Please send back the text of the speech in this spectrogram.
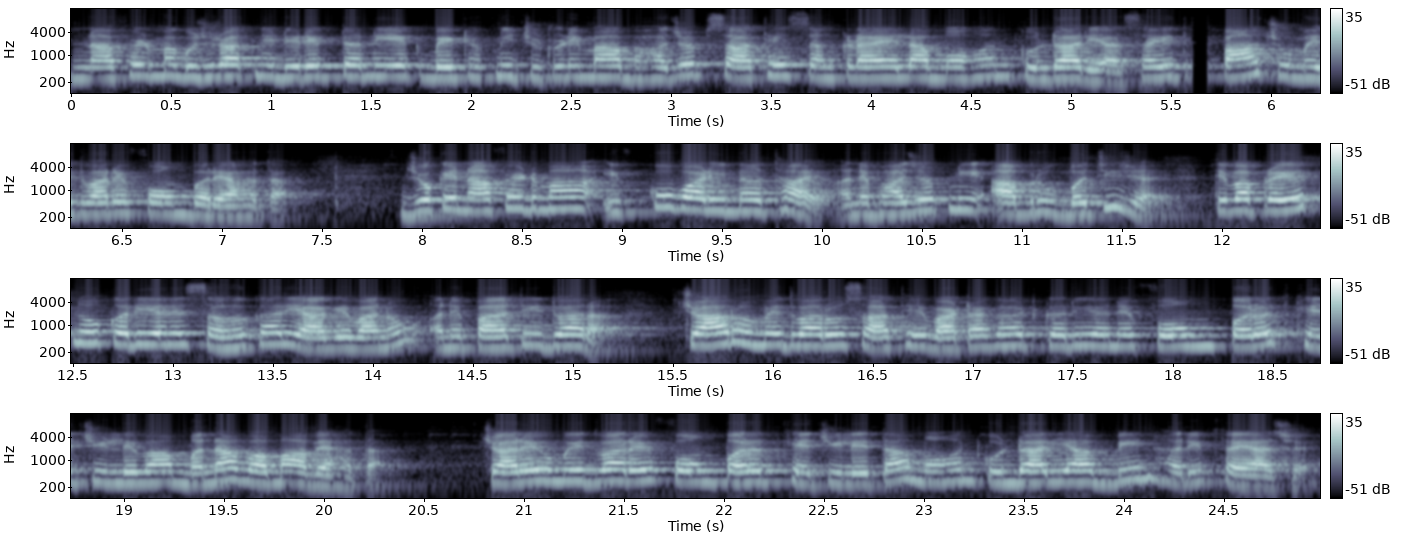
નાફેડમાં ગુજરાતની ડિરેક્ટરની એક બેઠકની ચૂંટણીમાં ભાજપ સાથે સંકળાયેલા મોહન કુંડારિયા સહિત પાંચ ઉમેદવારે ફોર્મ ભર્યા હતા. જો કે નાફેડમાં ઇફકોવાળી ન થાય અને ભાજપની આબરૂ બચી જાય તેવા પ્રયત્નો કરી અને સહકારી આગેવાનો અને પાર્ટી દ્વારા ચાર ઉમેદવારો સાથે વાટાઘાટ કરી અને ફોર્મ પરત ખેંચી લેવા મનાવવામાં આવ્યા હતા. ચારેય ઉમેદવારે ફોર્મ પરત ખેંચી લેતા મોહન કુંડારિયા બિનહરીફ થયા છે.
